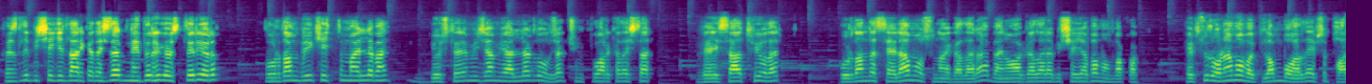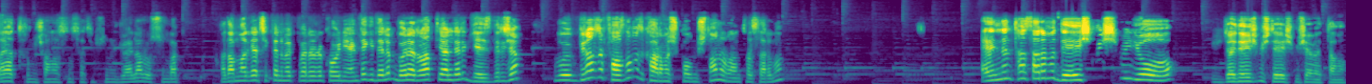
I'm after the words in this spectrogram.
Hızlı bir şekilde arkadaşlar Nether'ı gösteriyorum. Buradan büyük ihtimalle ben gösteremeyeceğim yerler de olacak. Çünkü bu arkadaşlar vs atıyorlar. Buradan da selam olsun agalara. Ben o agalara bir şey yapamam. Bak bak. Hepsi Ronema bak lan bu arada. Hepsi para yatırmış anasını satayım. Sunucu helal olsun bak. Adamlar gerçekten emek vererek oynuyor. Ende gidelim. Böyle rahat yerleri gezdireceğim. Bu biraz da fazla mı karmaşık olmuş lan oranın tasarımı? Elinin tasarımı değişmiş mi? Yo. De değişmiş değişmiş evet tamam.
